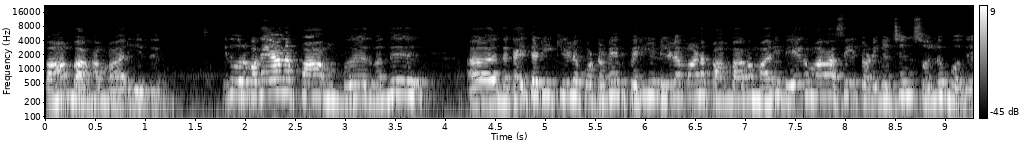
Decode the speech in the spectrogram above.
பாம்பாக மாறியது. இது ஒரு வகையான பாம்பு. இது வந்து ஆஹ், இந்த கைத்தடி கீழே போட்டோன்னே இது பெரிய நீளமான பாம்பாக மாறி வேகமாக அசைய தொடங்கிச்சுன்னு சொல்லும்போது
